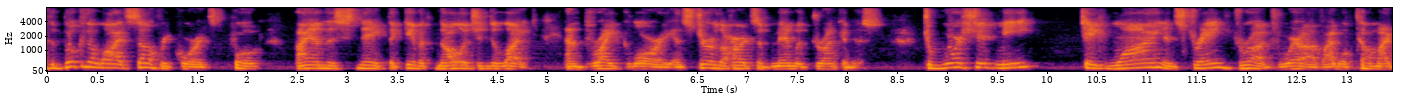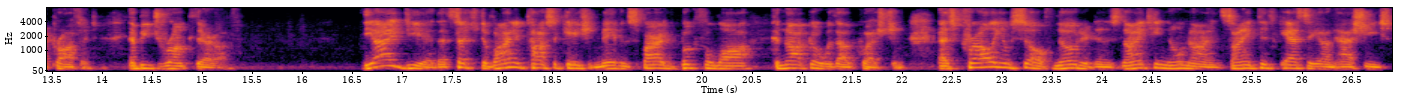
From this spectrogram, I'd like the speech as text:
the book of the law itself records, quote, I am the snake that giveth knowledge and delight and bright glory, and stir the hearts of men with drunkenness. To worship me take wine and strange drugs, whereof I will tell my prophet, and be drunk thereof. The idea that such divine intoxication may have inspired the book of the law cannot go without question. As Crowley himself noted in his 1909 scientific essay on hashish,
